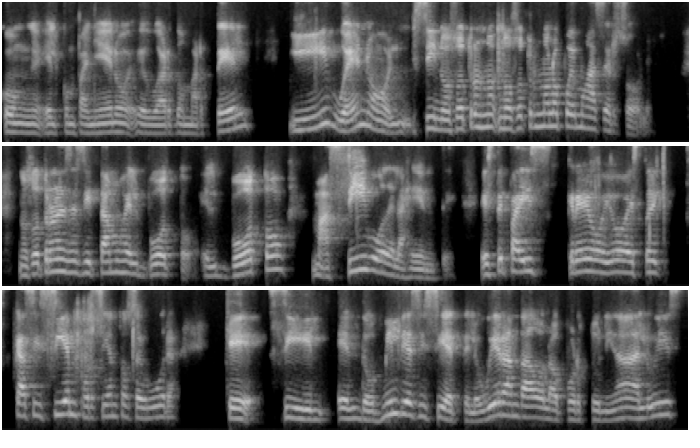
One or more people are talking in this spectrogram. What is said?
con el compañero Eduardo Martel. Y bueno, si nosotros no, nosotros no lo podemos hacer solos. Nosotros necesitamos el voto, el voto masivo de la gente. Este país, creo yo, estoy casi 100% segura que si el 2017 le hubieran dado la oportunidad a Luis,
